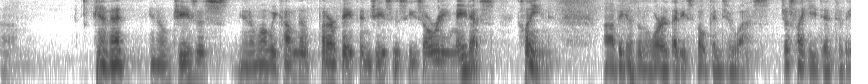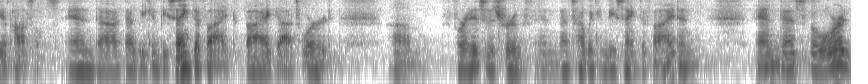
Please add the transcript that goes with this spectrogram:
Um, and that you know Jesus, you know when we come to put our faith in Jesus, He's already made us clean uh, because of the word that He's spoken to us, just like He did to the apostles, and uh, that we can be sanctified by God's word. Um, for it is the truth, and that's how we can be sanctified. And and as the Lord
